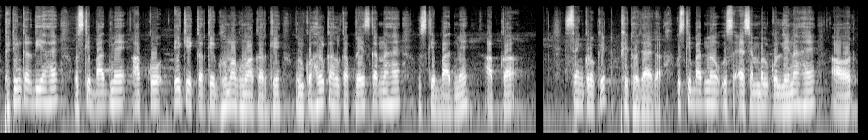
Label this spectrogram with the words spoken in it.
फिटिंग कर दिया है। उसके बाद में आपको एक एक करके घुमा घुमा करके उनको हल्का हल्का प्रेस करना है। उसके बाद में आपका सेंक्रो किट फिट हो जाएगा। उसके बाद में उस असेंबल को लेना है और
